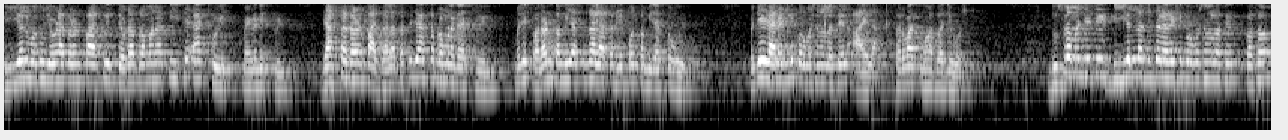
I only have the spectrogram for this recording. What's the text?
डी एलमधून जेवढा करंट पास होईल तेवढ्या प्रमाणात ती इथे ॲक्ट होईल मॅग्नेटिक फील्ड जास्त करंट पास झाला तर ते जास्त प्रमाणात ॲक्ट होईल. म्हणजे करंट कमी जास्त झाला तर हे पण कमी जास्त होईल. म्हणजे डायरेक्टली प्रोपोर्शनल असेल आयला सर्वात महत्त्वाची गोष्ट. दुसरं म्हणजे ते डी एलला सुद्धा डायरेक्टली प्रोपोर्शनल असेल. कसं?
